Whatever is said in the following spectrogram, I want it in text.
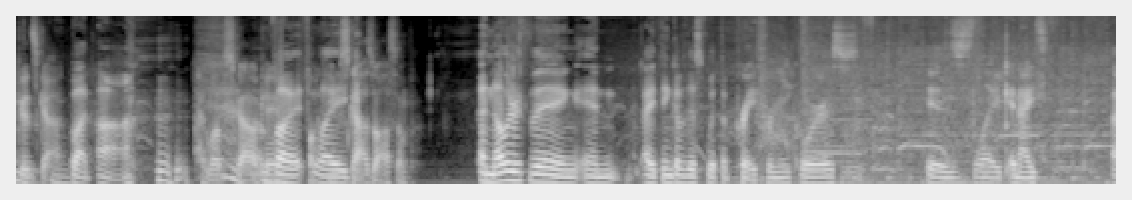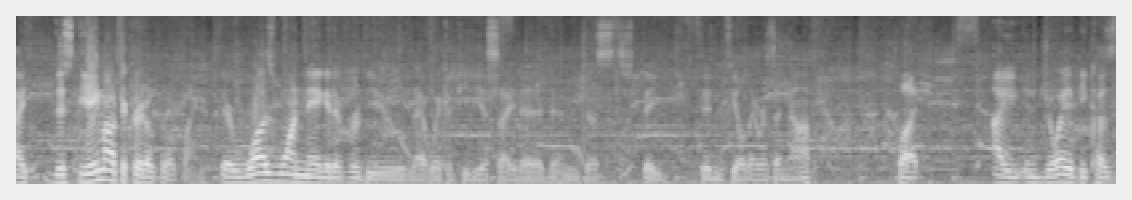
good ska. But uh, I love ska. Okay, But, Fucking like- ska's awesome. another thing, and I think of this with the "Pray for Me" chorus, is like, and I, I this came out to critical acclaim. There was one negative review that Wikipedia cited, and just they didn't feel there was enough. But I enjoy it because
